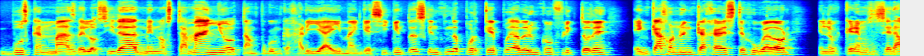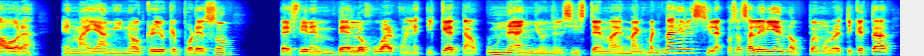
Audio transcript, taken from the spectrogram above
buscan más velocidad, menos tamaño. Tampoco encajaría ahí Mike Gesicki. Entonces entiendo por qué puede haber un conflicto de encaja o no encaja este jugador en lo que queremos hacer ahora en Miami, ¿no? Creo que por eso prefieren verlo jugar con la etiqueta un año en el sistema de Mike McDaniel. Si la cosa sale bien, lo a etiquetar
